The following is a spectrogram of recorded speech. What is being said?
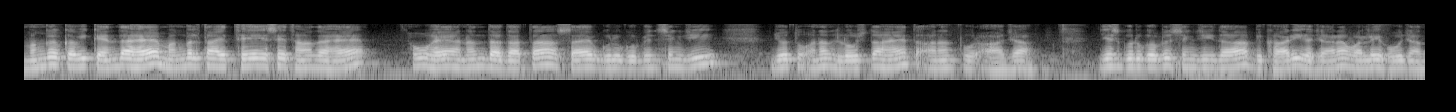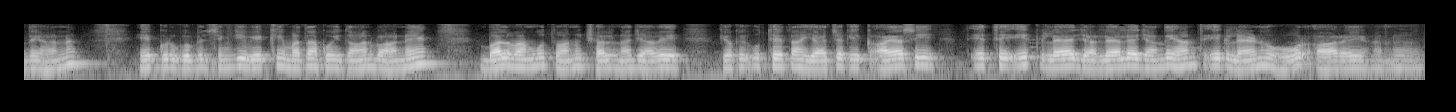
ਮੰਗਲ ਕਵੀ ਕਹਿੰਦਾ ਹੈ, ਮੰਗਲ ਤਾਂ ਇੱਥੇ ਇਸੇ ਥਾਂ ਦਾ ਹੈ। ਉਹ ਹੈ ਆਨੰਦ ਦਾ ਦਾਤਾ ਸਾਹਿਬ ਗੁਰੂ ਗੋਬਿੰਦ ਸਿੰਘ ਜੀ। ਜੋ ਤੂੰ ਆਨੰਦ ਲੋਚਦਾ ਹੈ, ਤਾਂ ਆਨੰਦਪੁਰ ਆ ਜਾ। ਜਿਸ ਗੁਰੂ ਗੋਬਿੰਦ ਸਿੰਘ ਜੀ ਦਾ ਭਿਖਾਰੀ ਹਜ਼ਾਰਾਂ ਵਾਲੇ ਹੋ ਜਾਂਦੇ ਹਨ ਇਹ ਗੁਰੂ ਗੋਬਿੰਦ ਸਿੰਘ ਜੀ, ਵੇਖੀ ਮਤਾ ਕੋਈ ਦਾਨ ਬਹਾਨੇ, ਬਲ ਵਾਂਗੂ ਤੁਹਾਨੂੰ ਛਲ ਨਾ ਜਾਵੇ। ਕਿਉਂਕਿ ਉੱਥੇ ਤਾਂ ਯਾਚਕ ਇੱਕ ਆਇਆ ਸੀ ਇੱਥੇ ਇੱਕ ਲੈ ਜਾ, ਲੈ ਲੈ ਜਾਂਦੇ ਹਨ ਤੇ ਇੱਕ ਲੈਣ ਨੂੰ ਹੋਰ ਆ ਰਹੇ ਹਨ।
